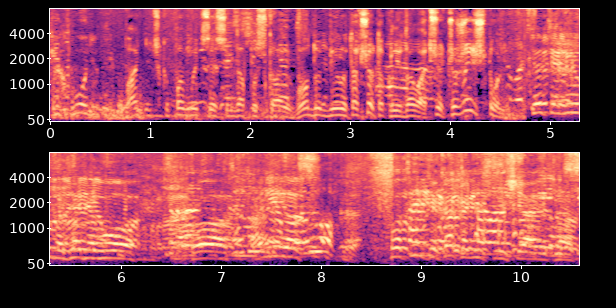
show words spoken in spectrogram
Приходит, батюшка помыться я всегда пускаю, воду берут. А что так не давать? Что, чужие что ли? Тетя Люда, дядя Вова. Вот. Они нас... Смотрите, как они встречают нас.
